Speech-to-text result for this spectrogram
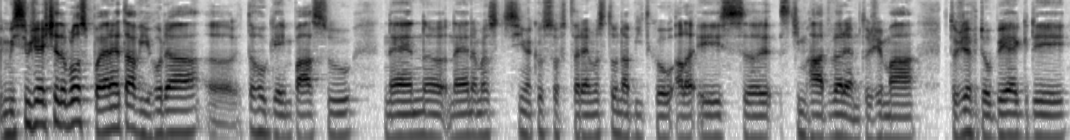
Myslím, že ještě to bylo spojené ta výhoda uh, toho Game Passu, nejen, nejen s tím jako softwarem, s tou nabídkou, ale i s, s tím hardwarem, to, že má, to, že v době, kdy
